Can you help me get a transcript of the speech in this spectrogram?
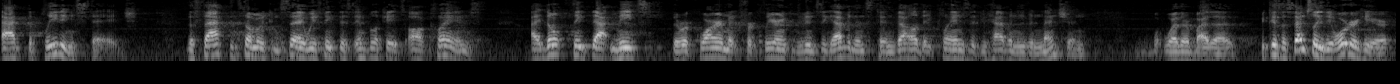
at the pleading stage. The fact that someone can say, we think this implicates all claims, I don't think that meets the requirement for clear and convincing evidence to invalidate claims that you haven't even mentioned, whether by the, because essentially the order here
